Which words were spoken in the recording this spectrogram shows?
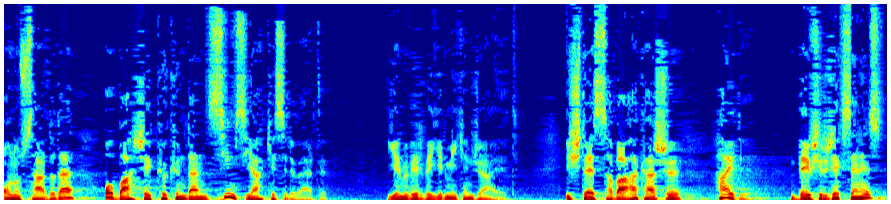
onu sardı da o bahçe kökünden simsiyah kesiliverdi. 21 ve 22. Ayet İşte sabaha karşı haydi devşirecekseniz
